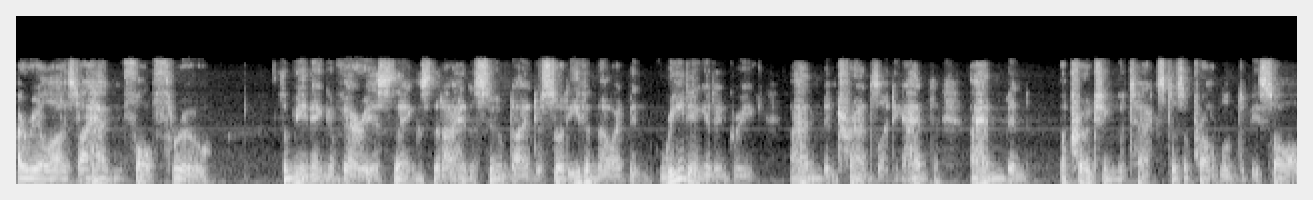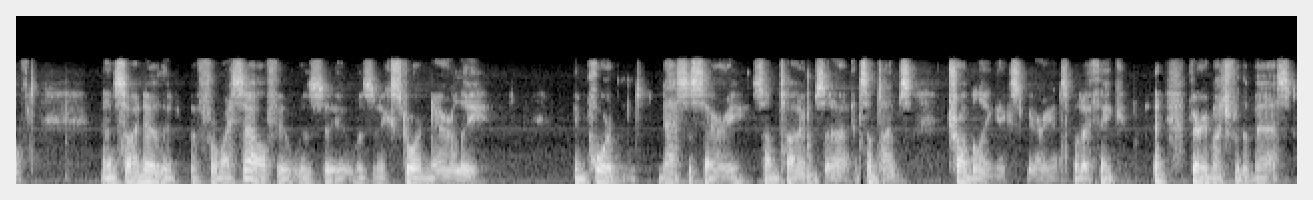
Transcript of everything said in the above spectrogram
I realized I hadn't thought through the meaning of various things that I had assumed I understood, even though I'd been reading it in Greek. I hadn't been translating. I hadn't. I hadn't been approaching the text as a problem to be solved. And so I know that for myself, it was it was an extraordinarily important, necessary, sometimes uh, and sometimes troubling experience. But I think very much for the best.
